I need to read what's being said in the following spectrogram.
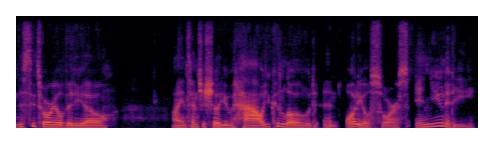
In this tutorial video, I intend to show you how you can load an audio source in Unity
